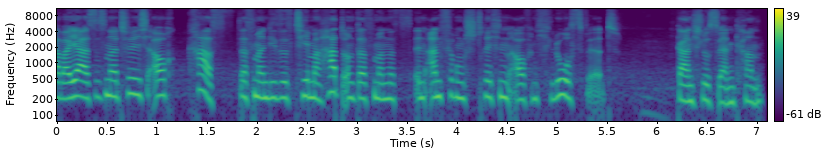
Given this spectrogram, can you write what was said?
Aber ja, es ist natürlich auch krass, dass man dieses Thema hat und dass man es in Anführungsstrichen auch nicht los wird. gar nicht loswerden kann.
